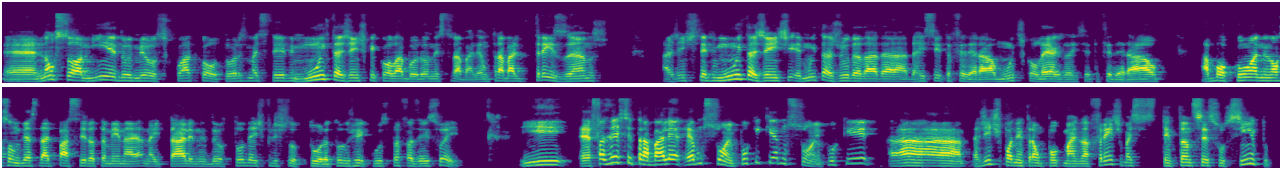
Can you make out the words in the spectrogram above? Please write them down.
é, não só a minha e dos meus quatro coautores, mas teve muita gente que colaborou nesse trabalho. É um trabalho de três anos. A gente teve muita gente, muita ajuda lá da, da Receita Federal, muitos colegas da Receita Federal. A Bocconi, nossa universidade parceira também na, na Itália, nos deu toda a infraestrutura, todos os recursos para fazer isso aí. E é, fazer esse trabalho era um sonho. Por que, que era um sonho? Porque a, a gente pode entrar um pouco mais na frente, mas tentando ser sucinto,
